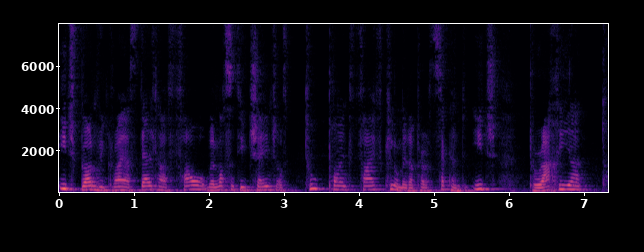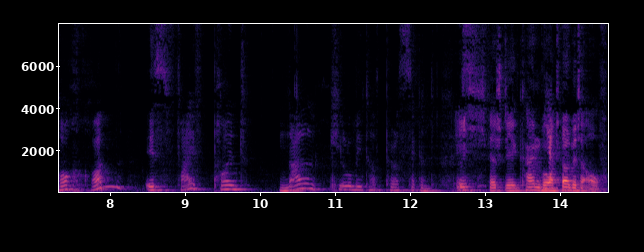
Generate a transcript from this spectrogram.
Each burn requires delta V velocity change of 2.5 km per second. Each Brachiatoron is 5.0 km per second. Ich verstehe kein Wort. Hör bitte auf.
